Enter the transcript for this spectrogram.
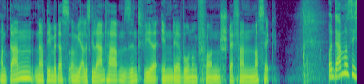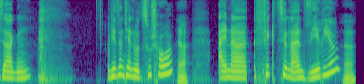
und dann, nachdem wir das irgendwie alles gelernt haben, sind wir in der Wohnung von Stefan Nossek. Und da muss ich sagen, wir sind ja nur Zuschauer Ja, einer fiktionalen Serie ja,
